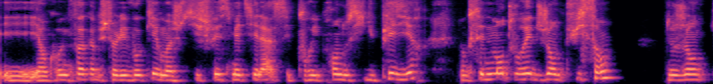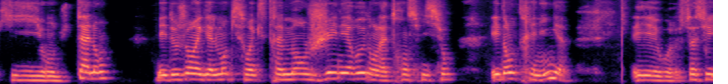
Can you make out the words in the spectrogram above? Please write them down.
Et, encore une fois, comme je te l'évoquais, moi, si je fais ce métier-là, c'est pour y prendre aussi du plaisir. Donc, c'est de m'entourer de gens puissants, de gens qui ont du talent, mais de gens également qui sont extrêmement généreux dans la transmission et dans le training. Et voilà, ça c'est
